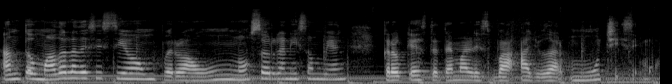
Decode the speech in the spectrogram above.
han tomado la decisión, pero aún no se organizan bien, creo que este tema les va a ayudar muchísimo.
